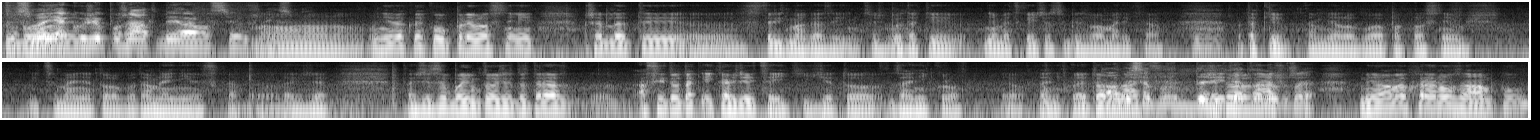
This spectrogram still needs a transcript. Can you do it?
to jsme jakože pořád my, ale vlastně už No, nejsme. no, no. Oni takhle koupili vlastně i před lety uh, Street Magazine, což byl taky německý časopis v Amerikách. Mhm. A taky tam měl logo a pak vlastně už víceméně to logo tam není dneska. Jo. Takže, takže se bojím toho, že to teda, asi to tak i každý cítí, že to zaniklo. Jo, zaniklo. Je to Ale vy se furt je držíte to, roznáš- dobře. My máme ochranou známku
